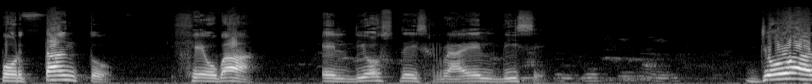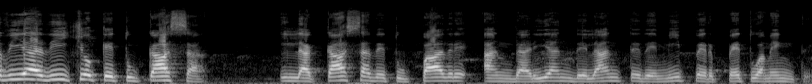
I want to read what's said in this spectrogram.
Por tanto, Jehová, el Dios de Israel, dice, yo había dicho que tu casa y la casa de tu padre andarían delante de mí perpetuamente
